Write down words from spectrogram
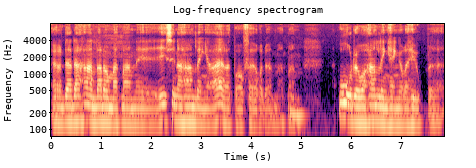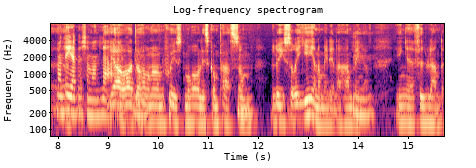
Eh, Där, där handlar det om att man i, i sina handlingar är ett bra föredöme. Att man, Mm. Ord och handling hänger ihop. eh, Man lever som man lär. Ja, att du Mm. har någon schysst moralisk kompass som Mm. Lyser igenom i dina handlingar. Mm. Inget fulande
